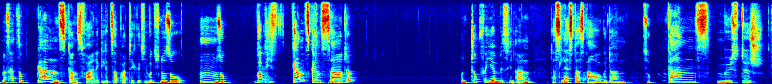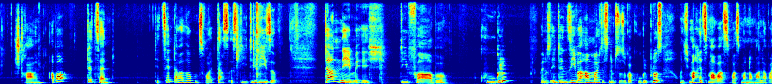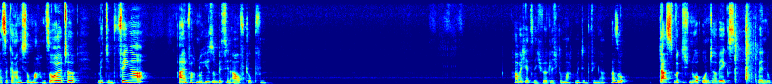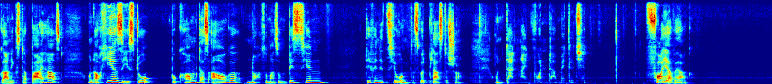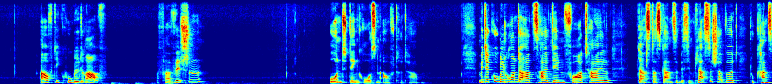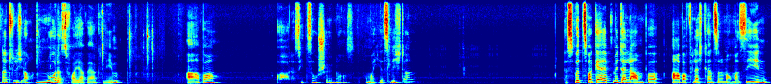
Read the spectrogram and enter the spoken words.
Und das hat so ganz, ganz feine Glitzerpartikelchen. Wirklich nur so, mm, so wirklich ganz, ganz zarte. Und tupfe hier ein bisschen an. Das lässt das Auge dann so ganz mystisch strahlen. Aber dezent. Dezent, aber wirkungsvoll. Das ist die Devise. Dann nehme ich die Farbe Kugel wenn du es intensiver haben möchtest, nimmst du sogar Kugel Plus. Und ich mache jetzt mal was, was man normalerweise gar nicht so machen sollte. Mit dem Finger einfach nur hier so ein bisschen auftupfen. Habe ich jetzt nicht wirklich gemacht mit dem Finger. Also das wirklich nur unterwegs, wenn du gar nichts dabei hast. Und auch hier siehst du, bekommt das Auge noch so mal so ein bisschen Definition. Das wird plastischer. Und dann mein Wundermittelchen. Feuerwerk. Auf die Kugel drauf, verwischen und den großen Auftritt haben. Mit der Kugel drunter hat es halt den Vorteil, dass das Ganze ein bisschen plastischer wird. Du kannst natürlich auch nur das Feuerwerk nehmen. Aber, oh, das sieht so schön aus. Machen wir hier das Licht an. Es wird zwar gelb mit der Lampe, aber vielleicht kannst du dann noch mal sehen,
